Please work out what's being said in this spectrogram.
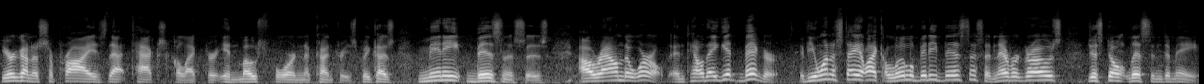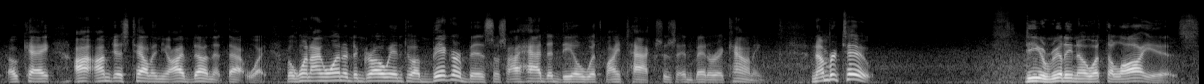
you're going to surprise that tax collector in most foreign countries because many businesses around the world, until they get bigger, if you want to stay like a little bitty business and never grows, just don't listen to me, okay? I, am just telling you, I've done it that way. But when I wanted to grow into a bigger business, I had to deal with my taxes and better accounting. Number two, do you really know what the law is?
